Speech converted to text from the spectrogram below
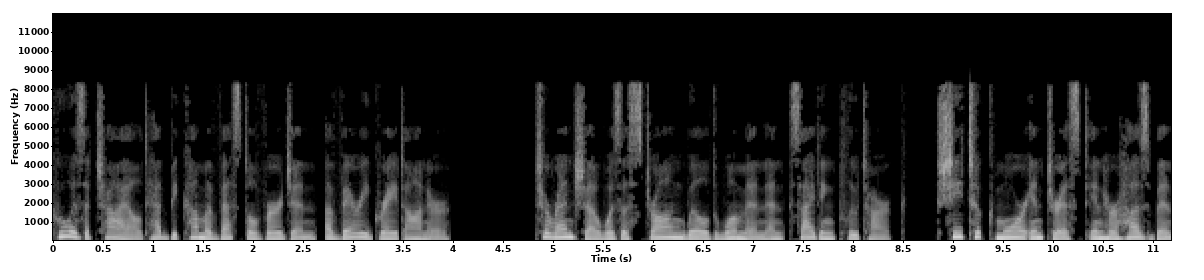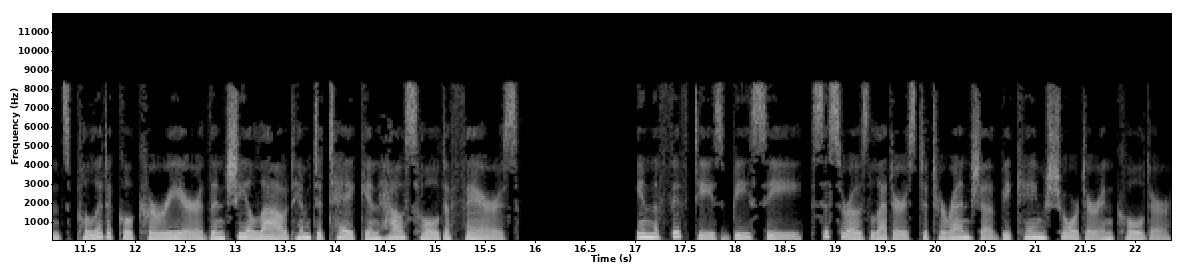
who as a child had become a Vestal Virgin, a very great honor. Terentia was a strong-willed woman and citing Plutarch, she took more interest in her husband's political career than she allowed him to take in household affairs. In the 50s BC, Cicero's letters to Terentia became shorter and colder.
